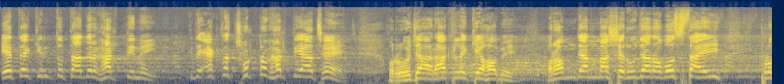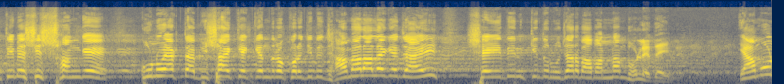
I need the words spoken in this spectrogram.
এতে কিন্তু তাদের ঘাটতি নেই। কিন্তু একটা ছোট্ট ঘাটতি আছে। রোজা রাখলে কি হবে? রমজান মাসে রোজার অবস্থায় প্রতিবেশীর সঙ্গে কোনো একটা বিষয়কে কেন্দ্র করে যদি ঝামেলা লেগে যায়, সেই দিন কিন্তু রোজার বাবার নাম ভুলে দেয়। এমন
